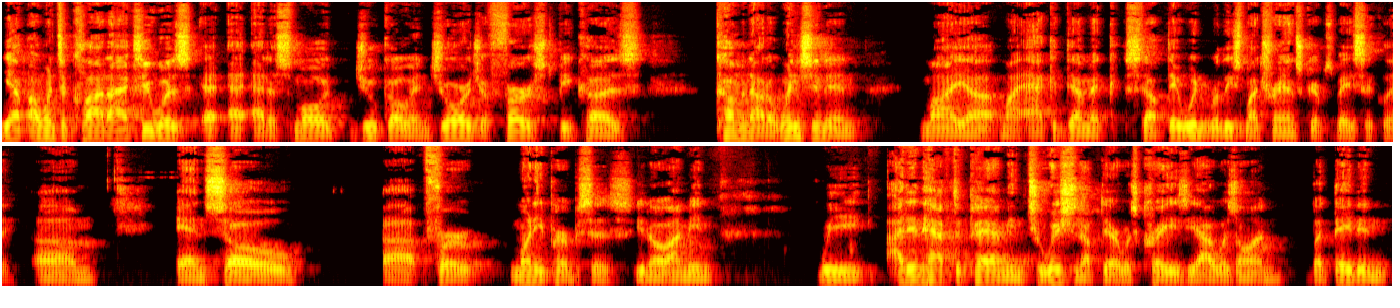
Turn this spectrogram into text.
Yep, I went to Cloud. I actually was at, at a small JUCO in Georgia first because coming out of Winchendon, my uh, my academic stuff, they wouldn't release my transcripts basically, um, and so uh, for money purposes, you know, I mean, we I didn't have to pay. I mean, tuition up there was crazy. I was on, but they didn't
